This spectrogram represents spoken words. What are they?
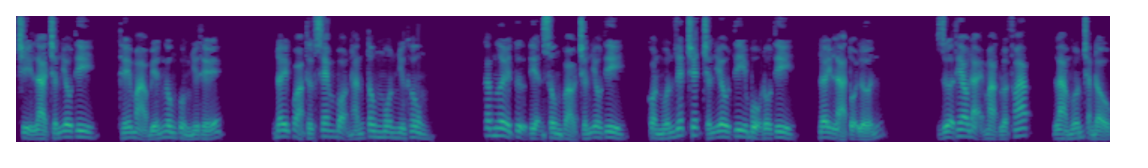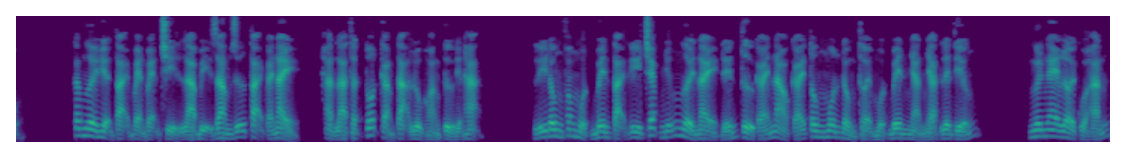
Chỉ là trấn yêu ti thế mà biến ngông cùng như thế. Đây quả thực xem bọn hắn tông môn như không. Các ngươi tự tiện xông vào trấn yêu ti còn muốn giết chết trấn yêu ti bộ đô ti đây là tội lớn. Dựa theo đại mạc luật pháp là muốn chặn đầu. Các ngươi hiện tại vẹn vẹn chỉ là bị giam giữ tại cái này hẳn là thật tốt cảm tạ lục hoàng tử điện hạ. Lý đông phong một bên tại ghi chép những người này đến từ cái nào cái tông môn đồng thời một bên nhàn nhạt, nhạt lên tiếng. Ngươi nghe lời của hắn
